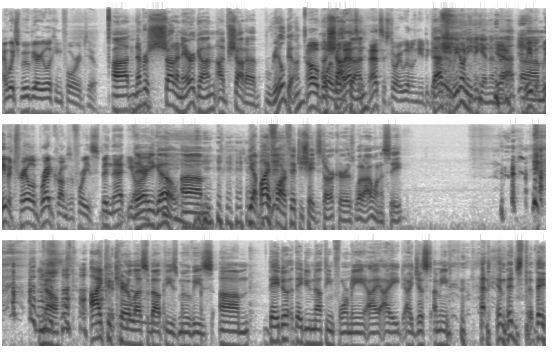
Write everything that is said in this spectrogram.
And which movie are you looking forward to? Uh, never shot an air gun. I've shot a real gun. Oh, boy. a well, shotgun. that's, a, that's a story we don't need to go That's into. we don't need to get into Yeah, that. leave, Um, a, leave a trail of breadcrumbs before you spin that yarn. There you go. Um, yeah, by far, Fifty Shades Darker is what I want to see. no, I could care less about these movies. Um, they do they do nothing for me. I, I, I just I mean that image that they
